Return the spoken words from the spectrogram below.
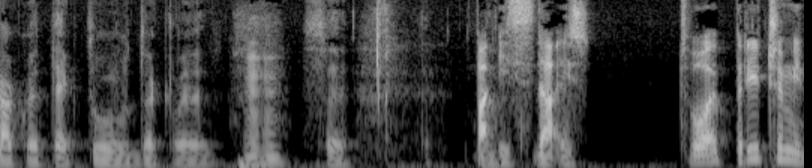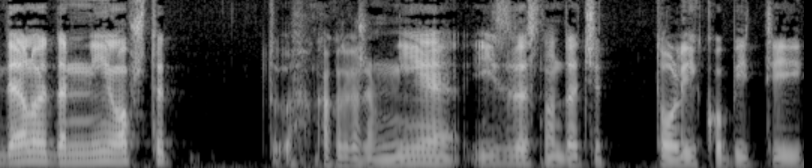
kako je tek tu, dakle, sve. Pa iz, da, iz tvoje priče mi deluje da nije uopšte, kako da kažem, nije izvesno da će toliko biti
